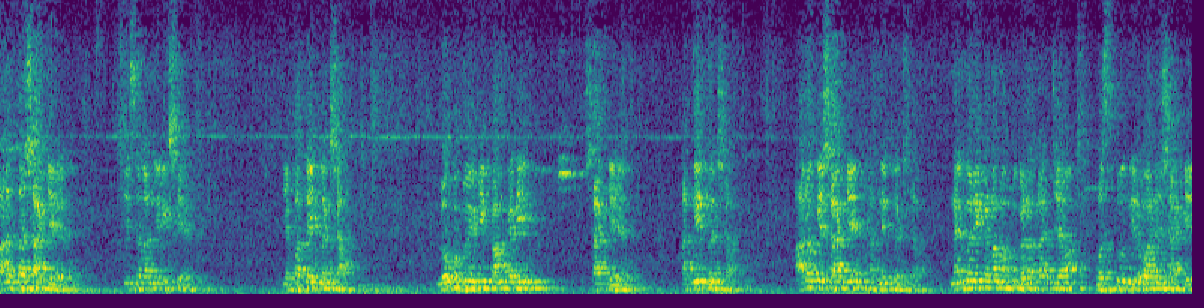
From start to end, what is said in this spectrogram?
ಆಡಳಿತ ಶಾಖೆ ಈ ಸಲ ನಿರೀಕ್ಷೆ. ಎಪ್ಪತ್ತೈದು ಲಕ್ಷ. ಲೋಕೋಪಯೋಗಿ ಕಾಮಗಾರಿ ಶಾಖೆ ಹದಿನೈದು ಲಕ್ಷ. ಆರೋಗ್ಯ ಶಾಖೆ ಹದಿನೈದು ಲಕ್ಷ. ನೈರ್ಮಲೀಕರಣ ಮತ್ತು ಗಣರಾಜ್ಯ ವಸ್ತು ನಿರ್ವಹಣೆ ಶಾಖೆ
